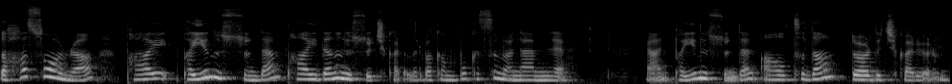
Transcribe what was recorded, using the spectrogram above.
Daha sonra pay, payın üstünden paydanın üssü çıkarılır. Bakın bu kısım önemli. Yani payın üstünden 6'dan 4'ü çıkarıyorum.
